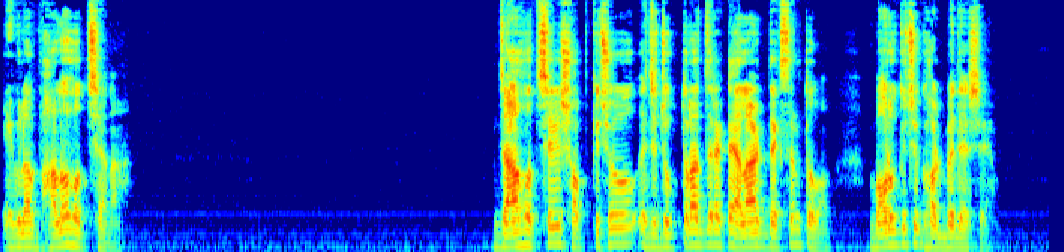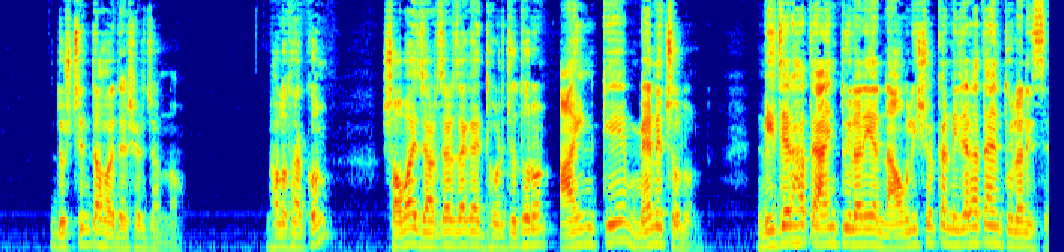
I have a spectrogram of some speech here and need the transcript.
এগুলা ভালো হচ্ছে না। যা হচ্ছে সবকিছু, এই যে যুক্তরাজ্যের একটা অ্যালার্ট দেখছেন তো, বড় কিছু ঘটবে দেশে। দুশ্চিন্তা হয় দেশের জন্য। ভালো থাকুন। সবাই যার যার জায়গায় ধৈর্য ধরুন, আইনকে মেনে চলুন। নিজের হাতে আইন তুলে নিয়ে না লীগ সরকার নিজের হাতে আইন তুলে নিছে।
